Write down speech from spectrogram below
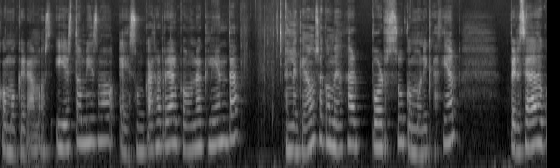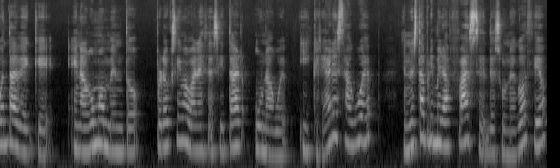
como queramos. Y esto mismo es un caso real con una clienta en la que vamos a comenzar por su comunicación, pero se ha dado cuenta de que en algún momento próximo va a necesitar una web y crear esa web en esta primera fase de su negocio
